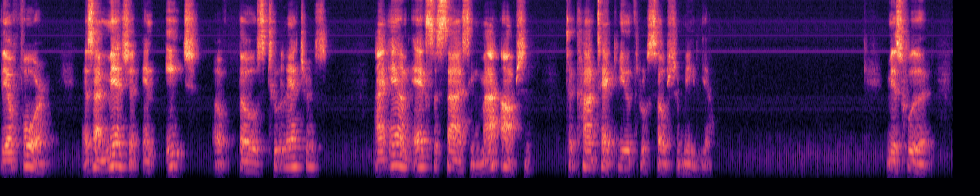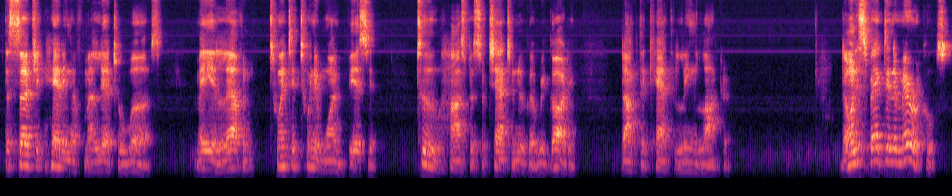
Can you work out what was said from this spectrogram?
Therefore, as I mentioned in each of those two letters, I am exercising my option to contact you through social media. Ms. Wood, the subject heading of my letter was May 11, 2021 visit to Hospice of Chattanooga regarding Dr. Kathleen Locker. Don't expect any miracles,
